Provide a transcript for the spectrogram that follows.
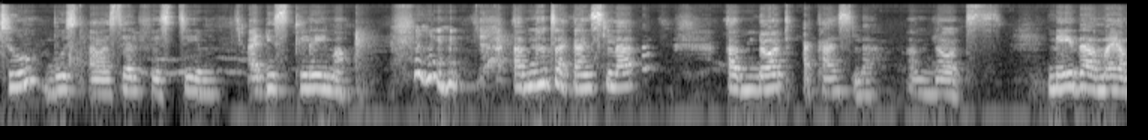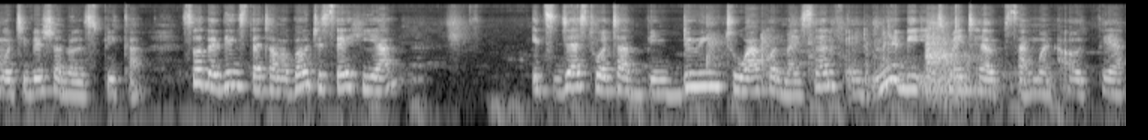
to boost our self-esteem. A disclaimer. I'm not a counselor. I'm not a counselor. I'm not. Neither am I a motivational speaker. So the things that I'm about to say here, it's just what I've been doing to work on myself and maybe it might help someone out there.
